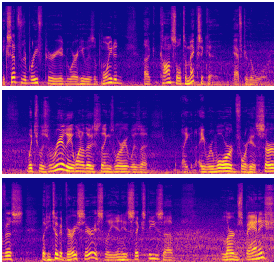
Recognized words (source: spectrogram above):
except for the brief period where he was appointed uh, consul to Mexico after the war, which was really one of those things where it was a, a, a reward for his service, but he took it very seriously in his 60s, uh, learned Spanish,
